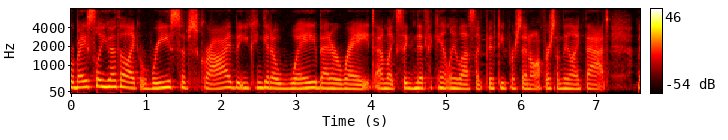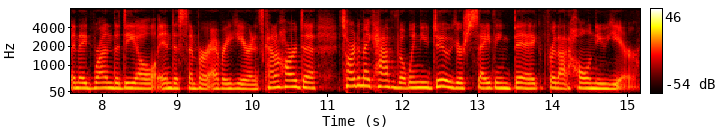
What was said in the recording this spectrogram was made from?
where basically you have to like resubscribe, but you can get a way better rate, um, like significantly less, like 50% off or something like that. And they run the deal in December every year. And it's kind of hard to, it's hard to make happen, but when you do, you're you're saving big for that whole new year.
